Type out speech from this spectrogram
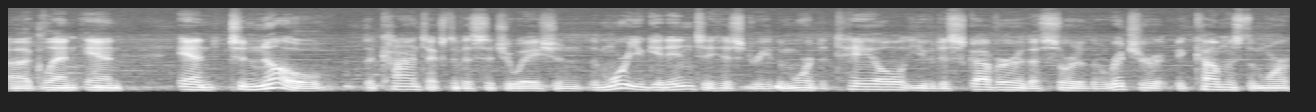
uh, Glenn, and and to know the context of a situation, the more you get into history, the more detail you discover, the sort of the richer it becomes, the more,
